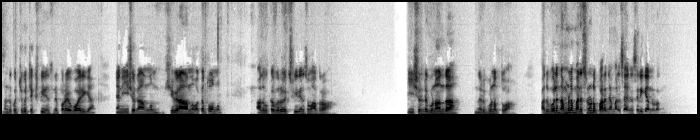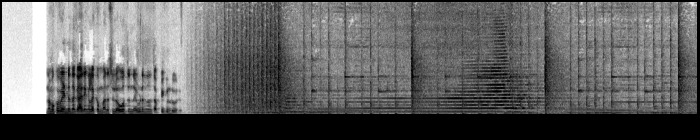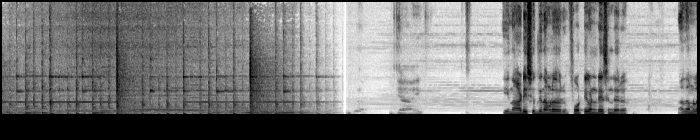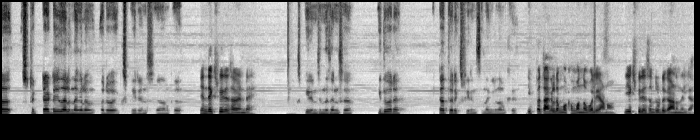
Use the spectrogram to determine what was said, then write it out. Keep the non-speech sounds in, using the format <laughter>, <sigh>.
അതുകൊണ്ട് കൊച്ചു കൊച്ചു എക്സ്പീരിയൻസിന് പുറകെ പോയിരിക്കുക ഞാൻ ഈശ്വരനാണെന്നും ശിവനാണെന്നും ഒക്കെ തോന്നും. അതൊക്കെ വെറും എക്സ്പീരിയൻസ് മാത്രമാണ് ഈശ്വരന്റെ ഗുണം എന്താ? നിർഗുണത്വമാണ് അതുപോലെ നമ്മൾ മനസ്സിനോട് പറഞ്ഞാൽ മനസ്സനുസരിക്കാൻ തുടങ്ങും. നമുക്ക് വേണ്ടുന്ന കാര്യങ്ങളൊക്കെ മനസ്സ് ലോകത്ത് നിന്ന് എവിടെ നിന്ന് തപ്പിക്കൊണ്ടുവരും? ഈ നാഡീശുദ്ധി നമ്മൾ ഒരു ഫോർട്ടി വൺ ഡേയ്സിന്റെ ഒരു അത് നമ്മൾ സ്ട്രിക്റ്റ് ആയിട്ട് ചെയ്താൽ എന്തെങ്കിലും ഒരു എക്സ്പീരിയൻസ് നമുക്ക് എന്റെ എക്സ്പീരിയൻസ് വേണ്ടേ? എക്സ്പീരിയൻസ് ഇൻ ദ സെൻസ് ഇതുവരെ കിട്ടാത്ത ഒരു എക്സ്പീരിയൻസ് എന്തെങ്കിലും നമുക്ക് ഇപ്പം താങ്കളുടെ മുഖം വന്ന പോലെയാണോ? ഈ എക്സ്പീരിയൻസ് എന്തുകൊണ്ട് കാണുന്നില്ല?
